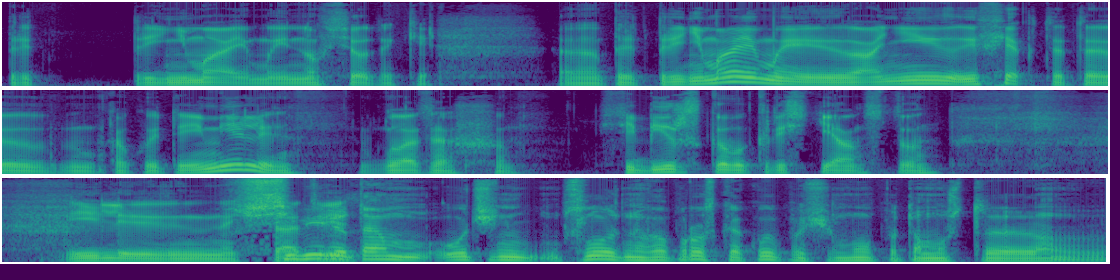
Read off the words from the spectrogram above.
предпринимаемые, но все-таки э, предпринимаемые, они эффект это какой-то имели в глазах сибирского крестьянства? Или, значит, в Сибири там очень сложный вопрос какой, почему? Потому что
